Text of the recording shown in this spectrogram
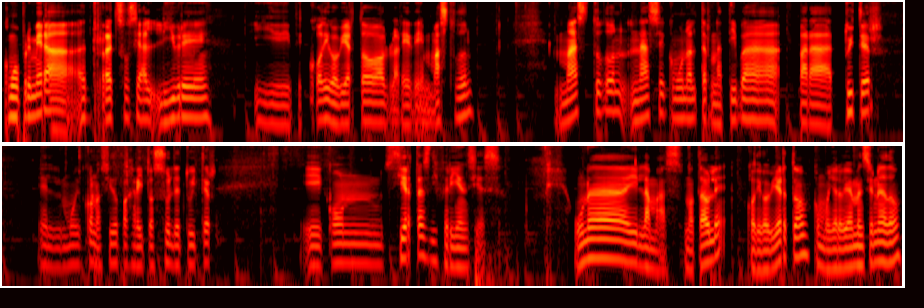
Como primera red social libre y de código abierto hablaré de Mastodon. Mastodon nace como una alternativa para Twitter, el muy conocido pajarito azul de Twitter, eh, con ciertas diferencias. Una y la más notable, código abierto, como ya lo había mencionado.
